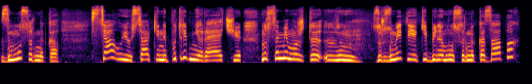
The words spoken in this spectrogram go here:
з мусорника. Стягую всякі непотрібні речі. Ну самі можете ем, зрозуміти, який біля мусорника запах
